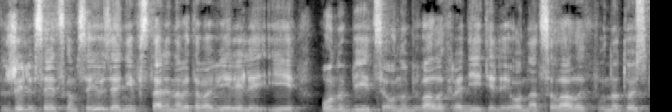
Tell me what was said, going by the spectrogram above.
жили в Советском Союзе, они в Сталина в этого верили, и он убийца, он убивал их родителей, он отсылал их, ну то есть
